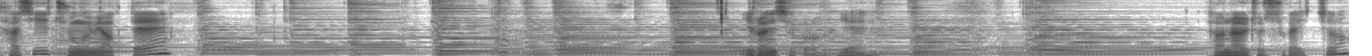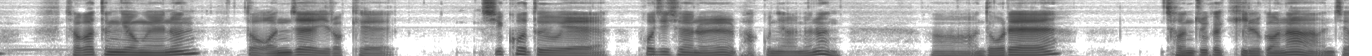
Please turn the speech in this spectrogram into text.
다시 중음역대 이런 식으로 예. 변화를 줄 수가 있죠. 저 같은 경우에는 또 언제 이렇게 C 코드의 포지션을 바꾸냐면은 어, 노래 전주가 길거나 이제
